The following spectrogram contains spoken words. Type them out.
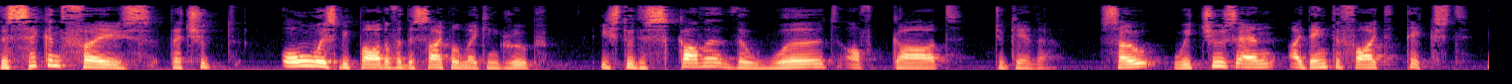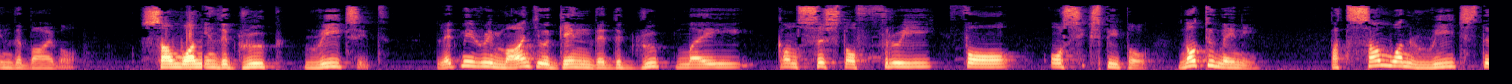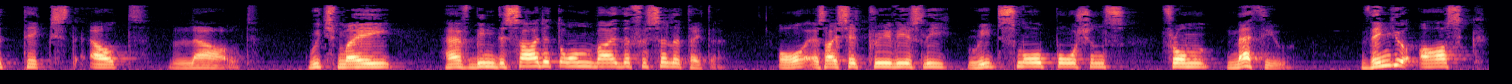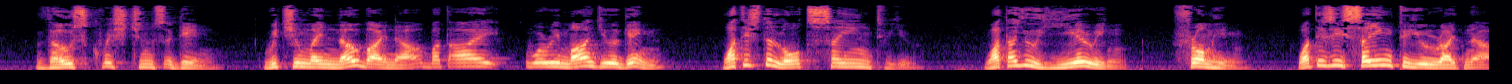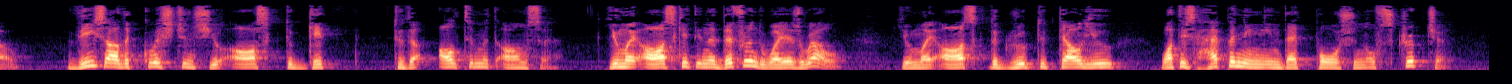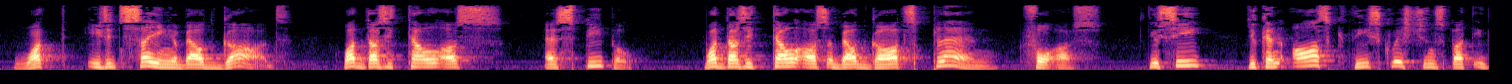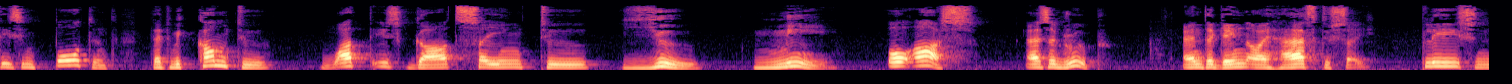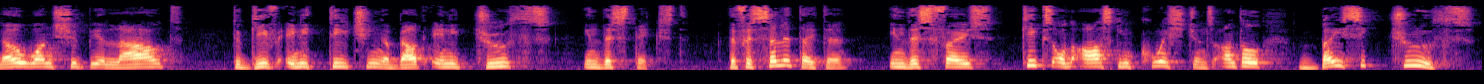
The second phase that should always be part of a disciple making group is to discover the Word of God together. So we choose an identified text in the Bible. Someone in the group reads it. Let me remind you again that the group may consist of three, four, or six people, not too many, but someone reads the text out loud, which may have been decided on by the facilitator. Or, as I said previously, read small portions from Matthew. Then you ask those questions again, which you may know by now, but I will remind you again. What is the Lord saying to you? What are you hearing from Him? What is He saying to you right now? These are the questions you ask to get to the ultimate answer. You may ask it in a different way as well. You may ask the group to tell you what is happening in that portion of scripture. What is it saying about God? What does it tell us as people? What does it tell us about God's plan for us? You see, you can ask these questions, but it is important that we come to what is God saying to you, me, or us as a group? And again, I have to say, please, no one should be allowed to give any teaching about any truths in this text. The facilitator in this phase keeps on asking questions until basic truths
